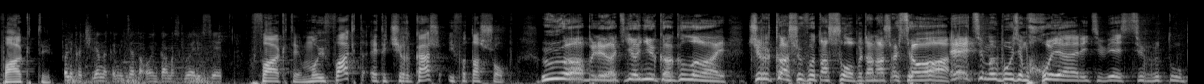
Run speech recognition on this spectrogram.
Факты. члена комитета ОНК Москвы Алексея Факты. Мой факт это черкаш и фотошоп. А, блядь, я Никоглай. Черкаш и фотошоп это наше все. Этим мы будем хуярить весь рутуб.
